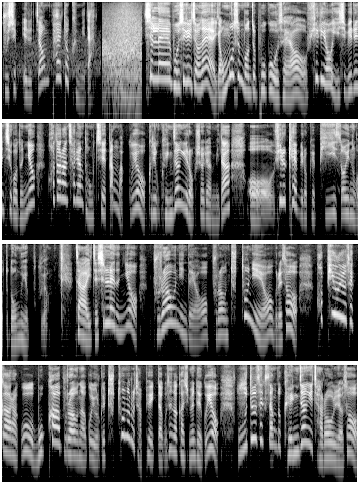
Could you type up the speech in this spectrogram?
91.8토크입니다. 실내 보시기 전에 옆모습 먼저 보고 오세요. 휠이요 21인치거든요. 커다란 차량 덩치에 딱 맞고요. 그리고 굉장히 럭셔리합니다. 어, 휠캡 이렇게 B 써 있는 것도 너무 예쁘고요. 자, 이제 실내는요. 브라운인데요. 브라운 투톤이에요. 그래서 커피 우유 색깔하고 모카 브라운하고 이렇게 투톤으로 잡혀 있다고 생각하시면 되고요. 우드 색상도 굉장히 잘 어울려서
